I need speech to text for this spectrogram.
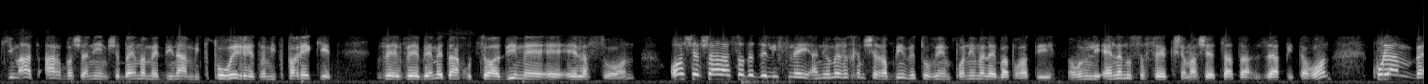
כמעט ארבע שנים שבהם המדינה מתפוררת ומתפרקת, ו- ובאמת אנחנו צועדים אה, אה, אל אסון, או שאפשר לעשות את זה לפני. אני אומר לכם שרבים וטובים פונים אליי בפרטי, אומרים לי, אין לנו ספק שמה שהצעת זה הפתרון. כולם, אה,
